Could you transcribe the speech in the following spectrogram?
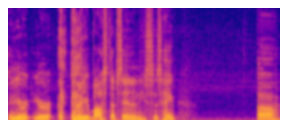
And your your your boss steps in and he says, "Hey, uh,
